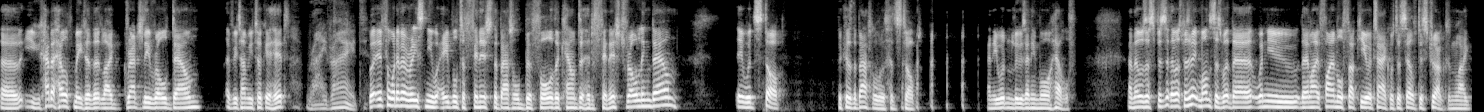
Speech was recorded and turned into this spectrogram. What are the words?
uh, you had a health meter that like gradually rolled down every time you took a hit. Right, right. But if for whatever reason you were able to finish the battle before the counter had finished rolling down, it would stop because the battle had stopped and you wouldn't lose any more health. And there was a specific there were specific monsters where they when you their like final fuck you attack was to self destruct and like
